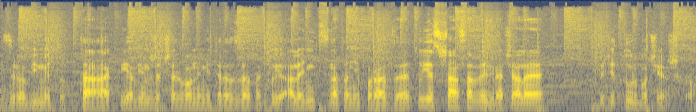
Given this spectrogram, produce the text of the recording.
Zrobimy to tak. Ja wiem, że czerwony mnie teraz zaatakuje, ale nic na to nie poradzę. Tu jest szansa wygrać, ale będzie turbo ciężko.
